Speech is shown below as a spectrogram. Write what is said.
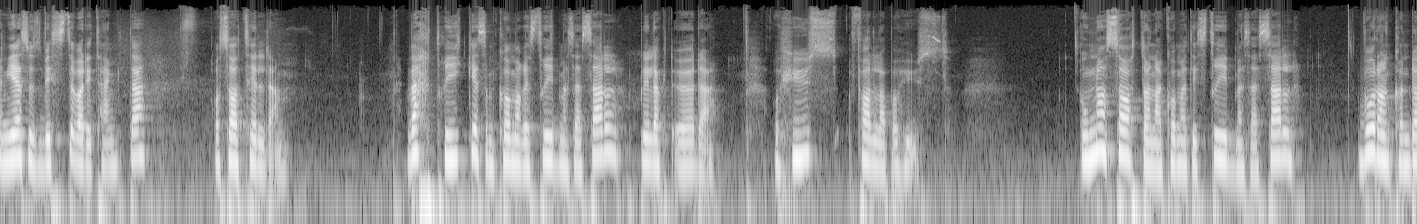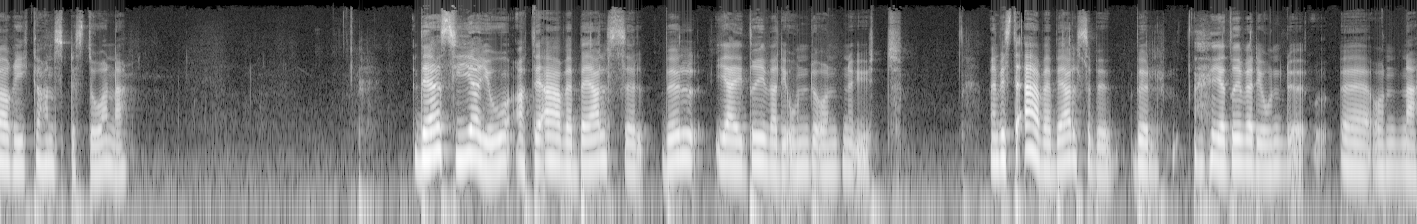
Men Jesus visste hva de tenkte, og sa til dem, Hvert rike som kommer i strid med seg selv, blir lagt øde, og hus faller på hus. Om nå Satan er kommet i strid med seg selv, hvordan kan da riket hans bli stående? Dere sier jo at det er ved Beelzebul jeg driver de onde åndene ut. Men hvis det er ved Beelzebul jeg driver de onde eh, åndene,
